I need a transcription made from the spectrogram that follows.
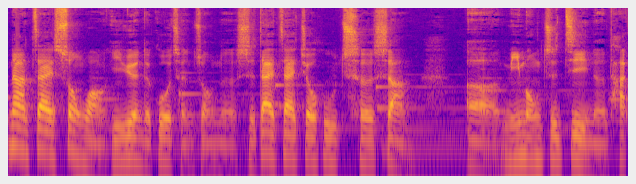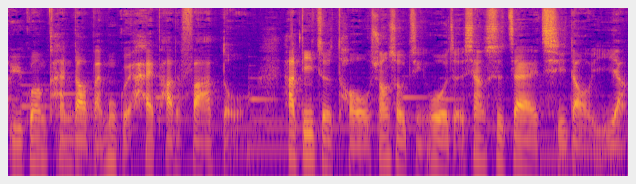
那在送往医院的过程中呢，史代在救护车上，呃迷蒙之际呢，他余光看到白目鬼害怕的发抖，他低着头，双手紧握着，像是在祈祷一样。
